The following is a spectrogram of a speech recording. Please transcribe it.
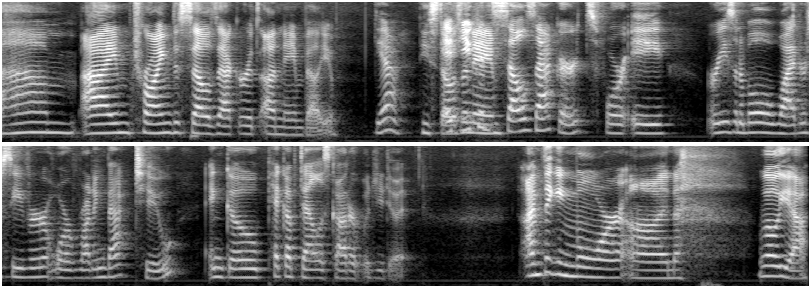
Um, I'm trying to sell Zach Ertz on name value. Yeah. He still if has a you name. could sell Zach Ertz for a reasonable wide receiver or running back two and go pick up Dallas Goedert, would you do it? I'm thinking more on, well, yeah,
